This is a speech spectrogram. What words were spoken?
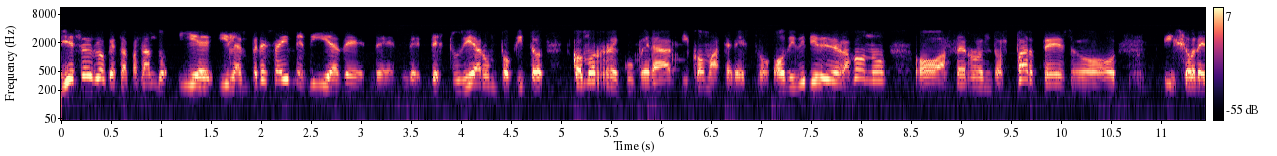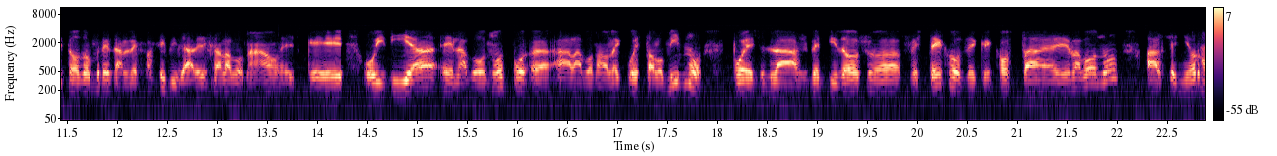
y eso es lo que está pasando. Y, eh, y la empresa ahí debía de, de- de- de estudiar un poquito cómo recuperar y cómo hacer esto. O dividir el abono o hacerlo en dos partes o y sobre todo hombre darle facilidades al abonado. Es que hoy día el abono pues, al abonado le cuesta lo mismo. Pues las 22 uh, festejos de que costa el abono al señor que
